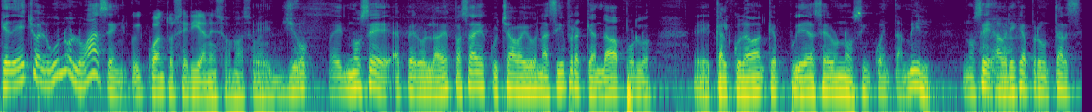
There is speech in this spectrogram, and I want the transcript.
Que de hecho algunos lo hacen. ¿Y cuántos serían esos más o menos? Eh, yo eh, no sé, pero la vez pasada escuchaba yo una cifra que andaba por los, eh, calculaban que pudiera ser unos 50 mil. No sé, habría que preguntarse.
